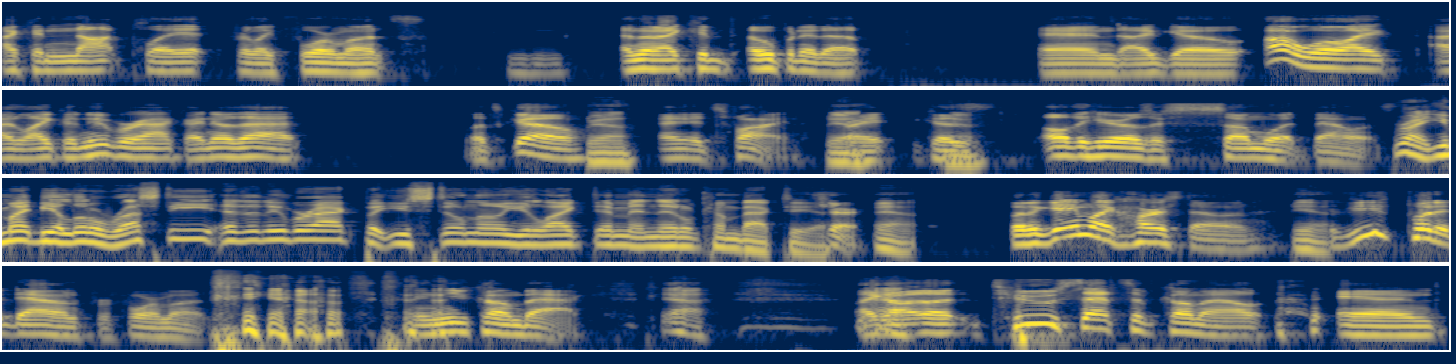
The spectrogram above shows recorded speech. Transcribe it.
I can not play it for like four months, mm-hmm. and then I could open it up, and I'd go, oh well, I I like Anub'arak. I know that. Let's go. Yeah, and it's fine, yeah. right? Because all the heroes are somewhat balanced. Right. You might be a little rusty at Anub'arak, but you still know you liked him and it'll come back to you. Sure. Yeah. But a game like Hearthstone, yeah. if you put it down for four months yeah. and you come back. Yeah. Like yeah. Uh, two sets have come out and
